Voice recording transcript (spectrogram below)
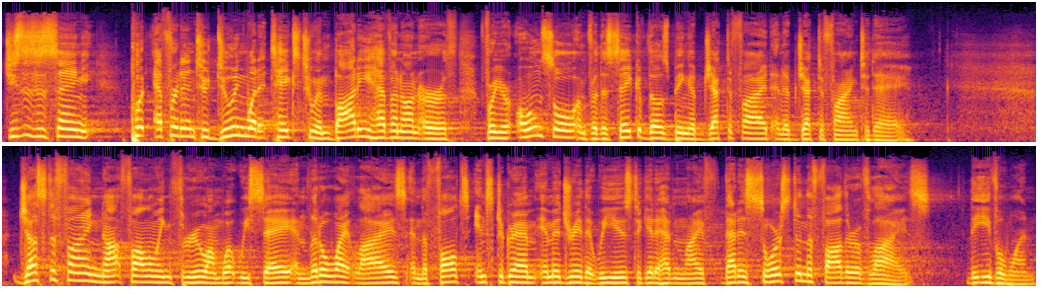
Jesus is saying put effort into doing what it takes to embody heaven on earth for your own soul and for the sake of those being objectified and objectifying today. Justifying not following through on what we say and little white lies and the false Instagram imagery that we use to get ahead in life, that is sourced in the father of lies, the evil one.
